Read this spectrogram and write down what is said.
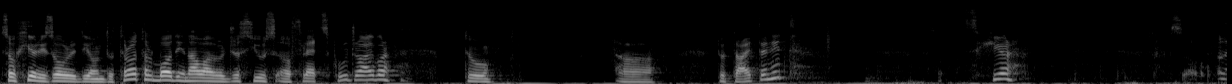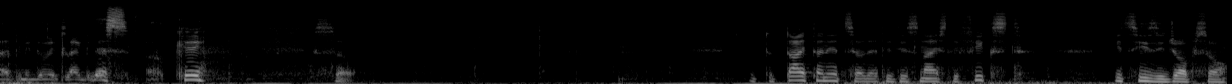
So here is already on the throttle body. Now I will just use a flat screwdriver to uh, to tighten it. So it's here. So let me do it like this. Okay. So to tighten it so that it is nicely fixed. It's easy job so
